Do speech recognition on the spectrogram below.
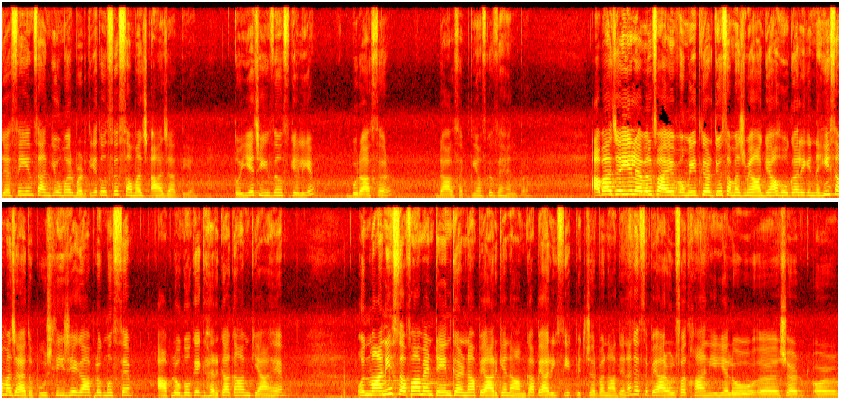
जैसे ही इंसान की उम्र बढ़ती है तो उससे समझ आ जाती है। तो ये चीज़ें उसके लिए बुरा असर डाल सकती हैं उसके जहन पर। अब आ जाइए लेवल फाइव उम्मीद करती हूँ समझ में आ गया होगा, लेकिन नहीं समझ आया तो पूछ लीजिएगा आप लोग मुझसे, आप लोगों के घर का काम क्या है? उनवानी सफ़ा मेंटेन करना प्यार के नाम का, प्यारी सी एक पिक्चर बना देना, जैसे प्यार उल्फत खान, ये येलो शर्ट और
